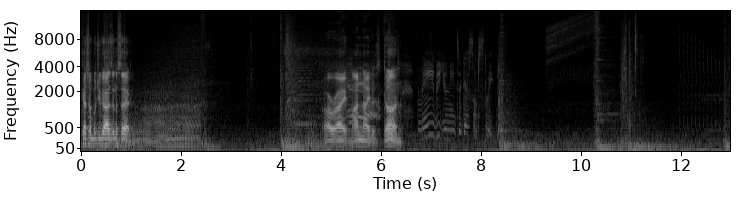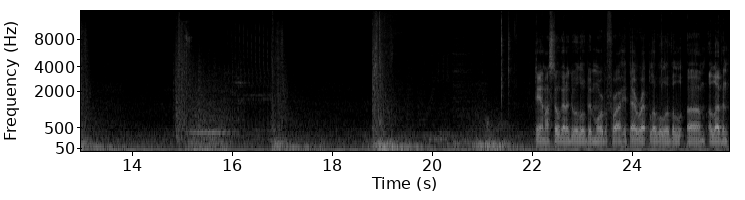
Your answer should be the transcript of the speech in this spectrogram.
Catch up with you guys in a sec. All right, my night is done. Damn, I still got to do a little bit more before I hit that rep level of um, 11.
